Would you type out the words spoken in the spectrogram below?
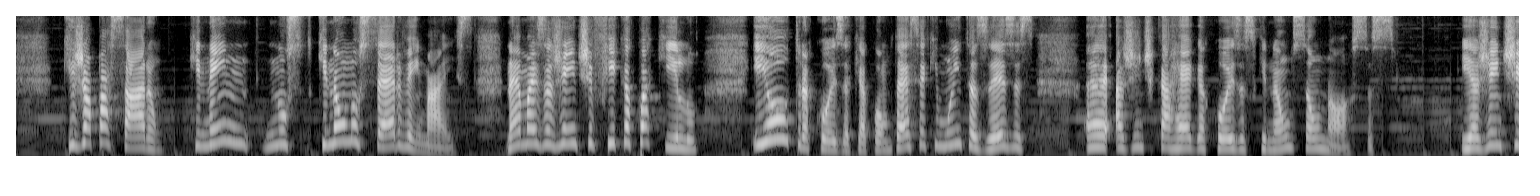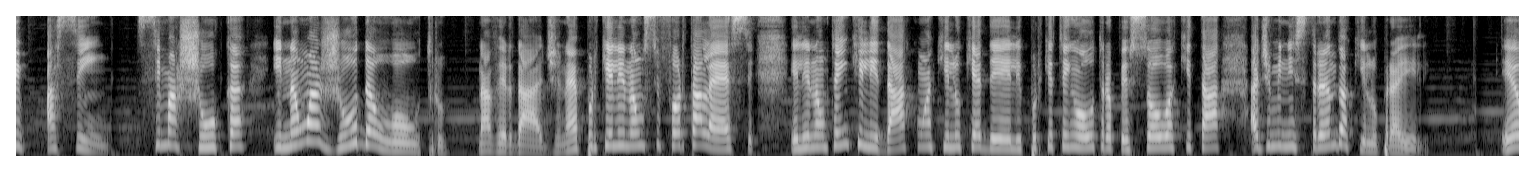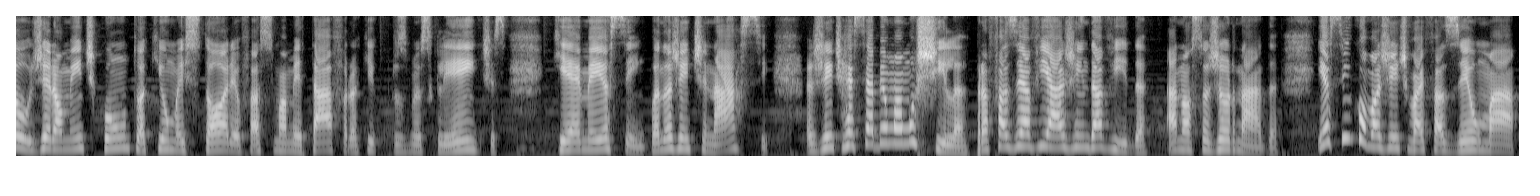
que já passaram, que nem nos, que não nos servem mais, né? Mas a gente fica com aquilo. E outra coisa que acontece é que muitas vezes é, a gente carrega coisas que não são nossas. E a gente, assim, se machuca e não ajuda o outro, na verdade, né? Porque ele não se fortalece, ele não tem que lidar com aquilo que é dele, porque tem outra pessoa que está administrando aquilo para ele. Eu geralmente conto aqui uma história, eu faço uma metáfora aqui para os meus clientes, que é meio assim: quando a gente nasce, a gente recebe uma mochila para fazer a viagem da vida, a nossa jornada. E assim como a gente vai fazer uma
